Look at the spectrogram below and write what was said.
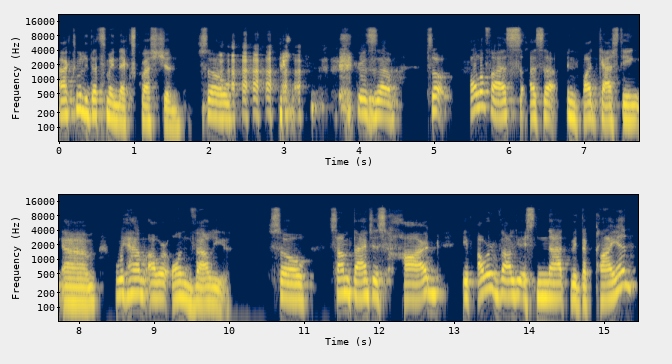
Actually, that's my next question. So, because um, so all of us as a, in podcasting, um, we have our own value. So sometimes it's hard if our value is not with the client.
